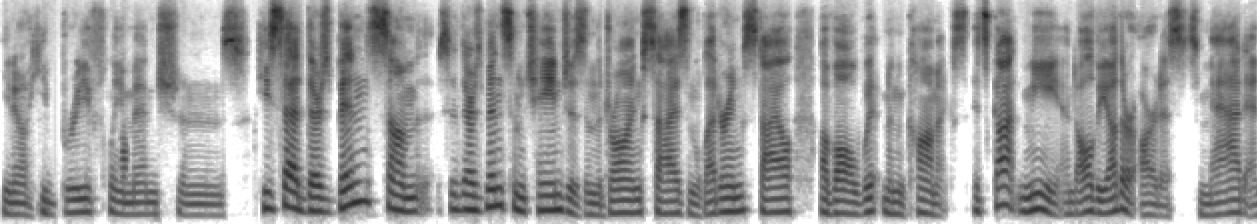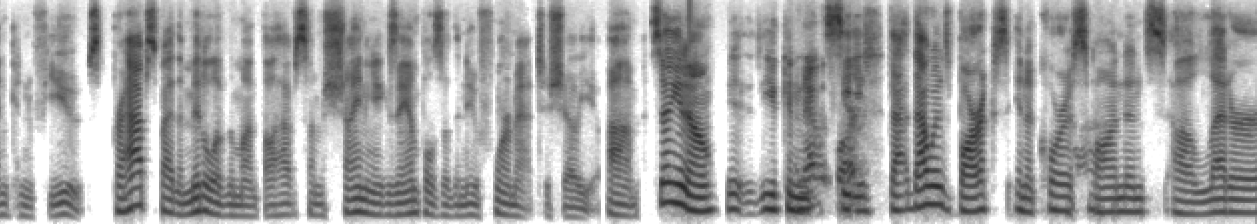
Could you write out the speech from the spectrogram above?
you know, he briefly mentions, he said there's been some, so there's been some changes in the drawing size and lettering style of all Whitman comics. It's got me and all the other artists mad and confused. Perhaps by the middle of the month, I'll have some shining examples of the new format to show you. Um, so you know you, you can that see Barks? that that was Barks in a correspondence uh, letter,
